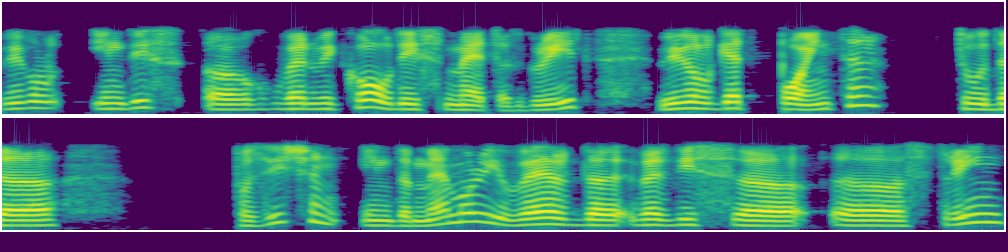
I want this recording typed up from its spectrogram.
we will in this uh, when we call this method grid we will get pointer to the position in the memory where the where this uh, uh, string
